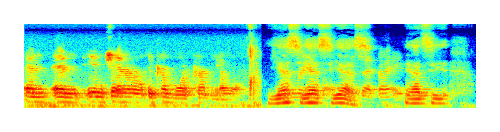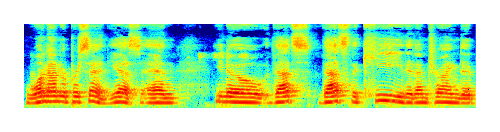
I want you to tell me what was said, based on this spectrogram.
and and in general become more permeable. Yes, yes, yes. Is that right? Yes, one hundred percent. Yes, and you know that's that's the key that I'm trying to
